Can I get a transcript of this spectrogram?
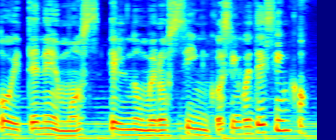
hoy tenemos el número 555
